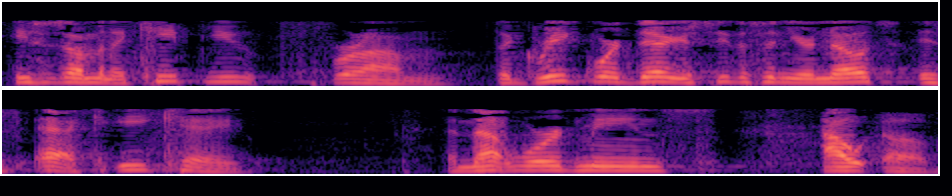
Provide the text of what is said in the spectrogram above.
He says, I'm going to keep you from. The Greek word there, you see this in your notes, is ek, ek. And that word means out of.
